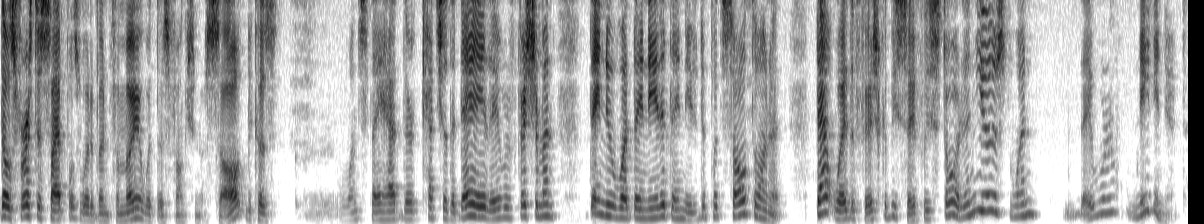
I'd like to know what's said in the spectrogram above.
Those first disciples would have been familiar with this function of salt because once they had their catch of the day, they were fishermen. They knew what they needed. They needed to put salt on it. That way, the fish could be safely stored and used when they were needing it.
